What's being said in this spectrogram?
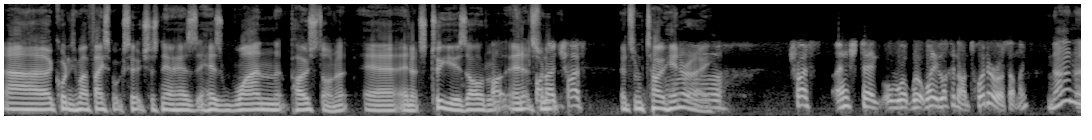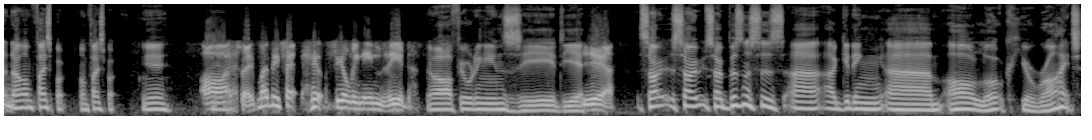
uh, according to my Facebook search, just now has has one post on it, uh, and it's two years old, and it's oh, from no, try, it's from Toe Henry. uh, try hashtag. What, what are you looking on Twitter or something? no, no, no, on Facebook, on Facebook. Yeah. Oh, I see. Maybe feilding NZ. Oh, feilding NZ. Yeah. Yeah. So, so, so businesses are, are getting. Um, oh, look, you're right.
